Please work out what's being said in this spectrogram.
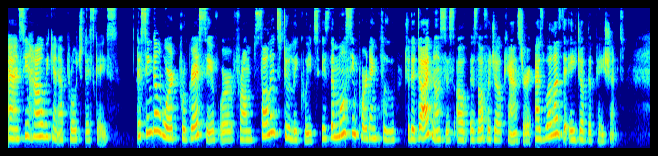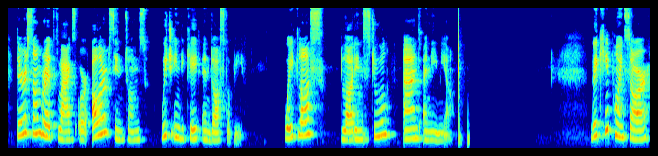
and see how we can approach this case. The single word progressive or from solids to liquids is the most important clue to the diagnosis of esophageal cancer as well as the age of the patient. There are some red flags or alarm symptoms which indicate endoscopy. Weight loss, blood in stool, and anemia. The key points are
